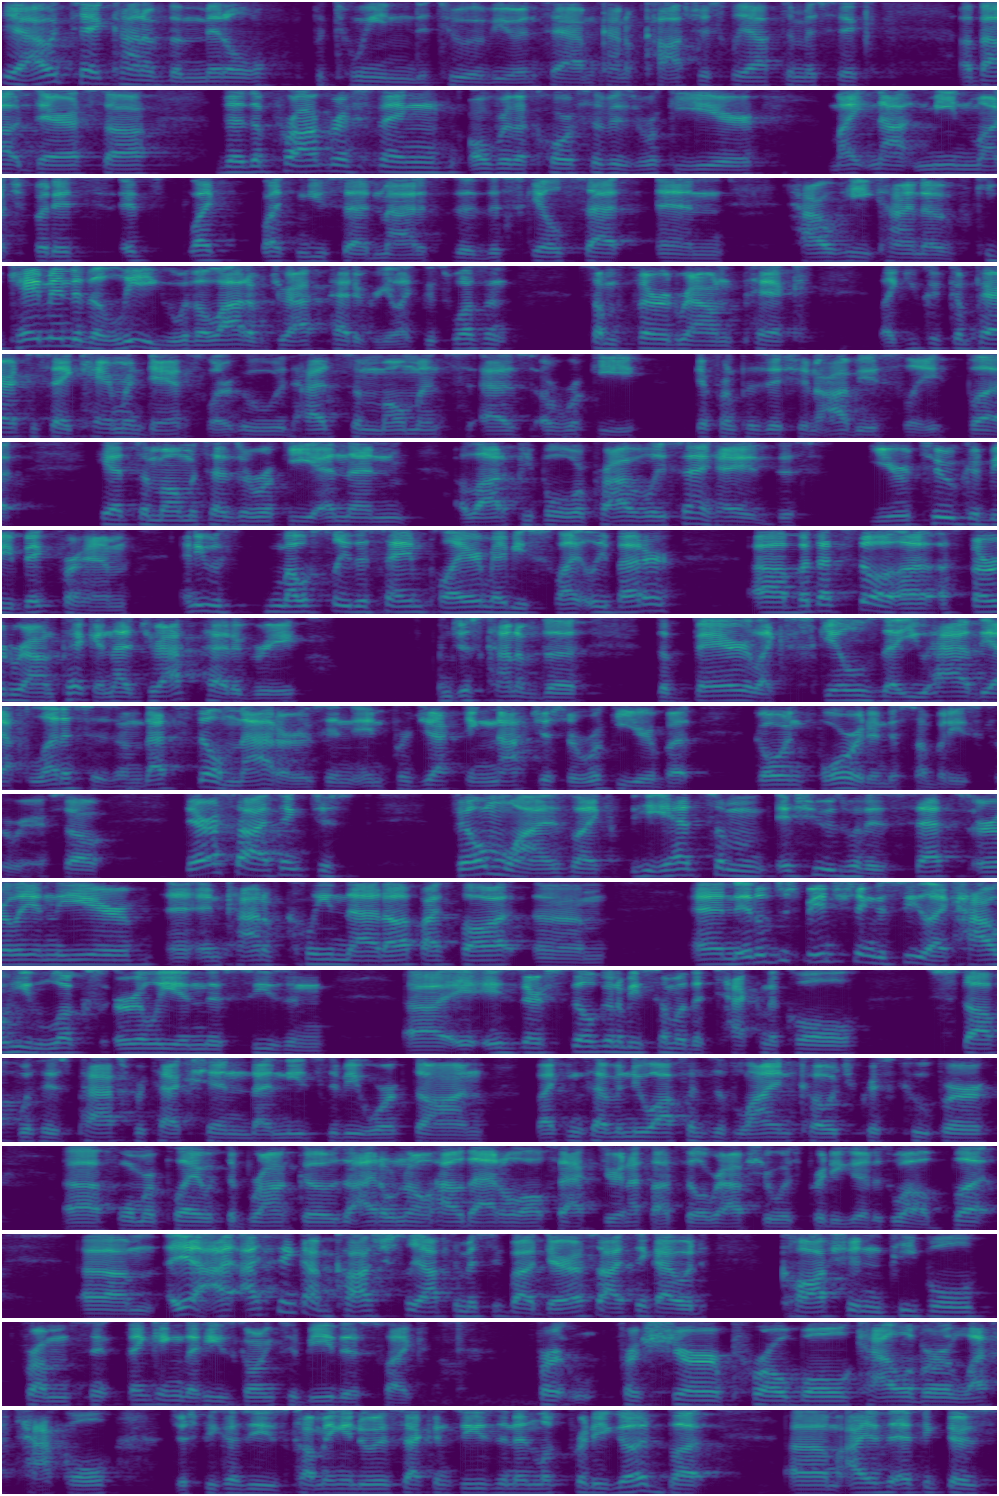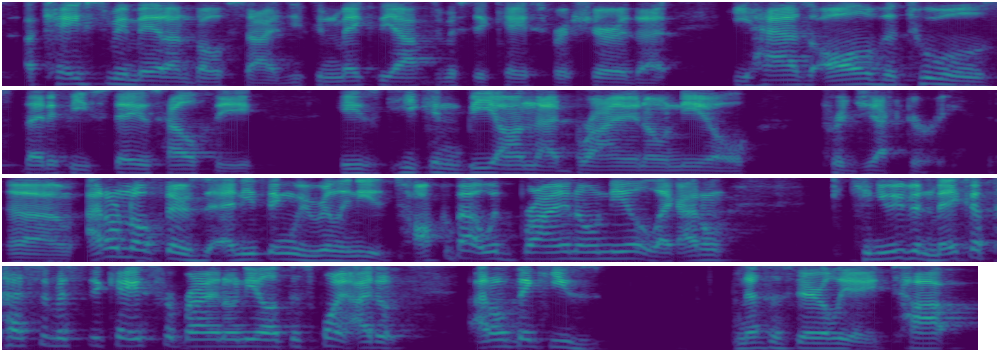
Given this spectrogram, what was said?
Yeah, I would take kind of the middle between the two of you and say I'm kind of cautiously optimistic about Darrisaw. The the progress thing over the course of his rookie year might not mean much, but it's it's like like you said, Matt, it's the the skill set and how he kind of he came into the league with a lot of draft pedigree. Like this wasn't some third round pick. Like you could compare it to say Cameron Dantzler, who had some moments as a rookie, different position, obviously, but he had some moments as a rookie, and then a lot of people were probably saying, "Hey, this year two could be big for him," and he was mostly the same player, maybe slightly better, uh, but that's still a, a third round pick, and that draft pedigree, and just kind of the the bare like skills that you have, the athleticism, that still matters in in projecting not just a rookie year, but going forward into somebody's career. So Darrisaw, I think, just film wise, like he had some issues with his sets early in the year and, and kind of cleaned that up, I thought. Um, and it'll just be interesting to see like how he looks early in this season. Uh, is there still going to be some of the technical stuff with his pass protection that needs to be worked on? Vikings have a new offensive line coach, Chris Kuper, uh, former player with the Broncos. I don't know how that'll all factor in. I thought Phil Rauscher was pretty good as well. But um, yeah, I, I, think I'm cautiously optimistic about Darius. I think I would caution people from thinking that he's going to be this like for for sure Pro Bowl caliber left tackle just because he's coming into his second season and look pretty good. But um, I, I, think there's a case to be made on both sides. You can make the optimistic case for sure that he has all of the tools that if he stays healthy, he's he can be on that Brian O'Neill trajectory. Um, I don't know if there's anything we really need to talk about with Brian O'Neill. Like I don't. Can you even make a pessimistic case for Brian O'Neill at this point? I don't. I don't think he's necessarily a top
